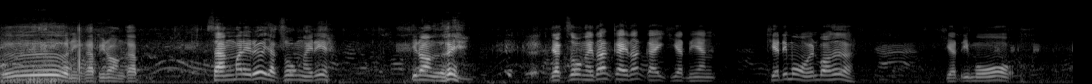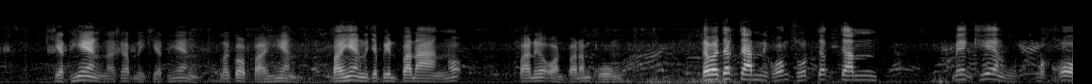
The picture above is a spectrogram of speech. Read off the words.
เออนี่ครับพี่น้องครับ สั่งมาได้เด้ออยากส่งให้ดิพี่น้องเอ้ยอยากส่งให้ทั้งไก่ทั้งไก่เขียดแหงเขียดอีโมเป็นบ่เธอเขียดอีโมเขียดแห้งนะครับนี่เขียดแห้งแล้วก็ปลาแห้งปลาแห้งนี่จะเป็นปลานางเนาะปลาเนื้ออ่อนปลาน้ำโขงแต่ว่าจักจันของสดจักจันแมงแข้งบักข้อ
